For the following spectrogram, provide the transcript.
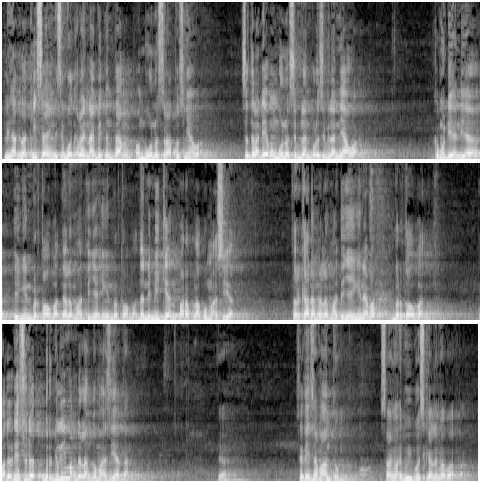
Lihatlah kisah yang disebut oleh Nabi tentang pembunuh 100 nyawa. Setelah dia membunuh 99 nyawa, kemudian dia ingin bertobat, dalam hatinya ingin bertobat. Dan demikian para pelaku maksiat. Terkadang dalam hatinya ingin apa? Bertobat. Padahal dia sudah bergelimang dalam kemaksiatan. Ya. Saya tanya sama antum, sama ibu-ibu sekalian bapak-bapak.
